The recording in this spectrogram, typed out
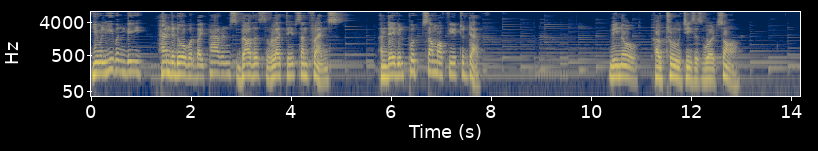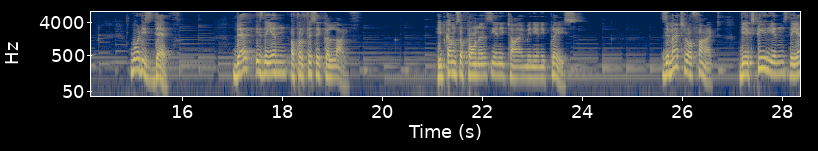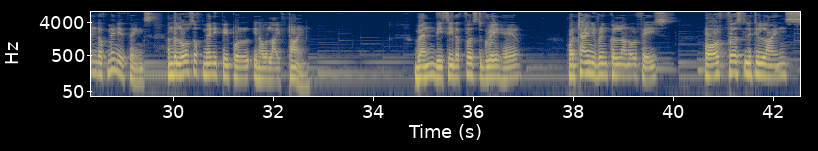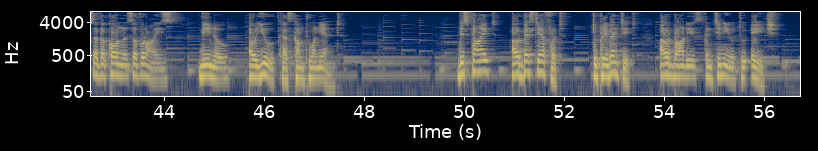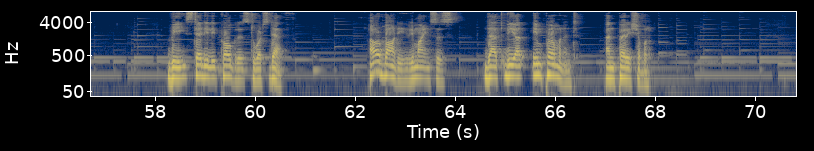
You will even be handed over by parents, brothers, relatives, and friends, and they will put some of you to death. We know how true Jesus' words are. What is death? Death is the end of our physical life. It comes upon us any time, in any place. As a matter of fact, we experience the end of many things and the loss of many people in our lifetime. When we see the first grey hair, or tiny wrinkle on our face, or first little lines at the corners of our eyes, we know our youth has come to an end. Despite our best effort to prevent it, our bodies continue to age. We steadily progress towards death. Our body reminds us that we are impermanent and perishable.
